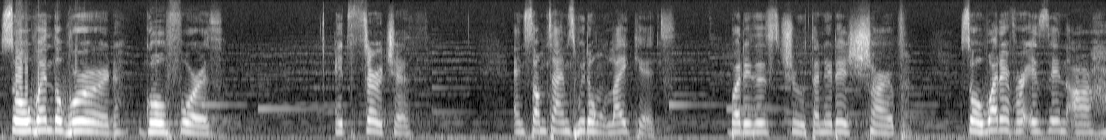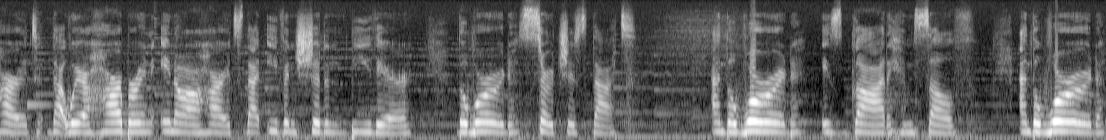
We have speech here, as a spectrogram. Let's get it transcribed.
So when the word go forth, it searcheth and sometimes we don't like it, but it is truth and it is sharp. So, whatever is in our heart that we're harboring in our hearts that even shouldn't be there, the Word searches that. And the Word is God Himself. And the Word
